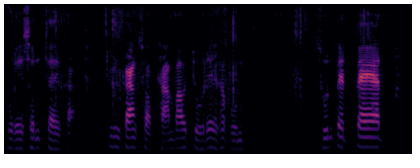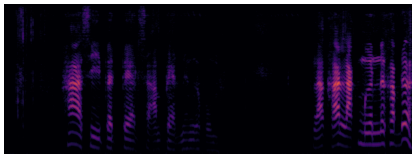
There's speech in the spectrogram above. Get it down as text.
ผู้ใดสนใจกะกิ้งกลางสอบถามเบาจูได้ครับผมศูนย์แปดแปดห้าสี่แปดแปดสามแปดหนึ่งครับผม ราคาหลักหมื่นนะครับเด้อ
